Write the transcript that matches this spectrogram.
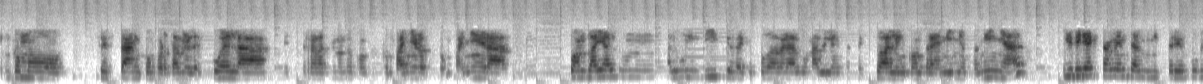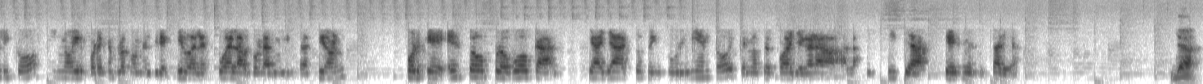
en cómo se están comportando en la escuela, este, relacionando con sus compañeros y compañeras, cuando hay algún, algún indicio de que pudo haber alguna violencia sexual en contra de niños o niñas, ir directamente al Ministerio Público y no ir, por ejemplo, con el directivo de la escuela o con la administración, porque esto provoca que haya actos de encubrimiento y que no se pueda llegar a, la justicia que es necesaria. Ya.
